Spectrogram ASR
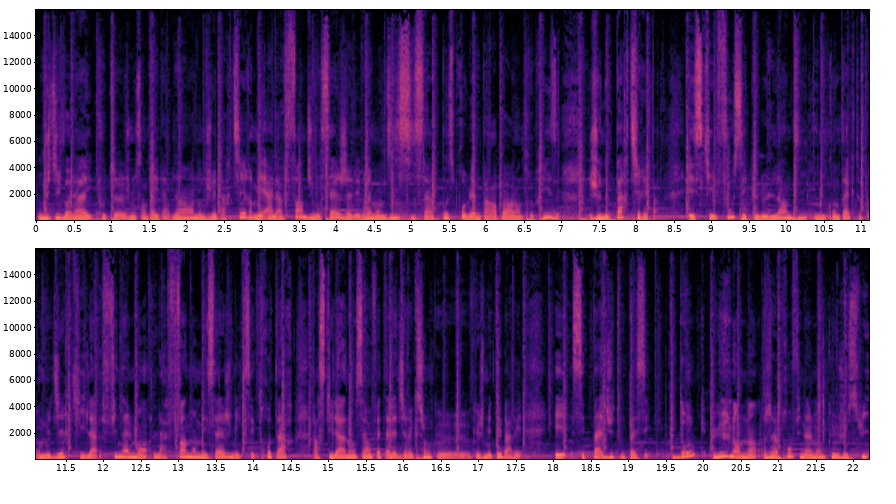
où je dis voilà, écoute, euh, je me sens pas hyper bien, donc je vais partir. Mais à la fin du message, j'avais vraiment dit si ça pose problème par rapport à l'entreprise, je ne partirai pas. Et ce qui est fou, c'est que le lundi, il me contacte pour me dire qu'il a finalement la fin de mon message, mais que c'est trop tard parce qu'il a annoncé en fait à la direction que, que je m'étais barrée et c'est pas du tout passé. Donc le lendemain, j'apprends finalement que je suis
